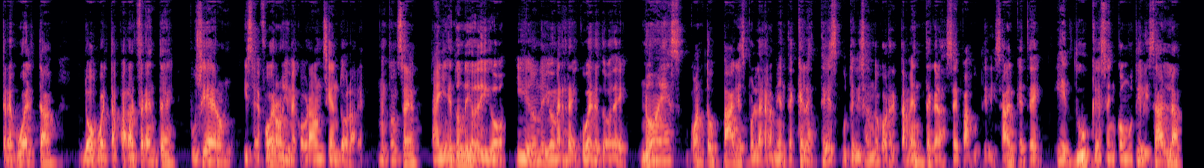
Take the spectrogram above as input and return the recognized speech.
tres vueltas, dos vueltas para el frente, pusieron y se fueron y me cobraron 100 dólares. Entonces, ahí es donde yo digo y donde yo me recuerdo de, no es cuánto pagues por la herramienta, es que la estés utilizando correctamente, que la sepas utilizar, que te eduques en cómo utilizarla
